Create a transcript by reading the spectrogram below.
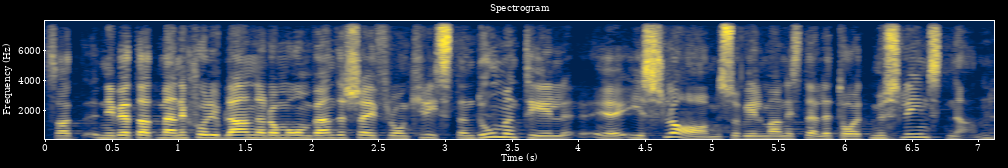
Så att ni vet att människor ibland när de omvänder sig från kristendomen till eh, islam så vill man istället ta ett muslimskt namn.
